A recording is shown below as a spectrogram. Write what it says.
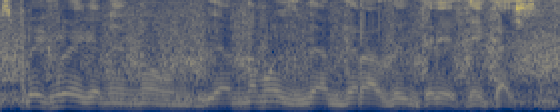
с припрыгами, ну, я, на мой взгляд, гораздо интереснее и качественнее.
